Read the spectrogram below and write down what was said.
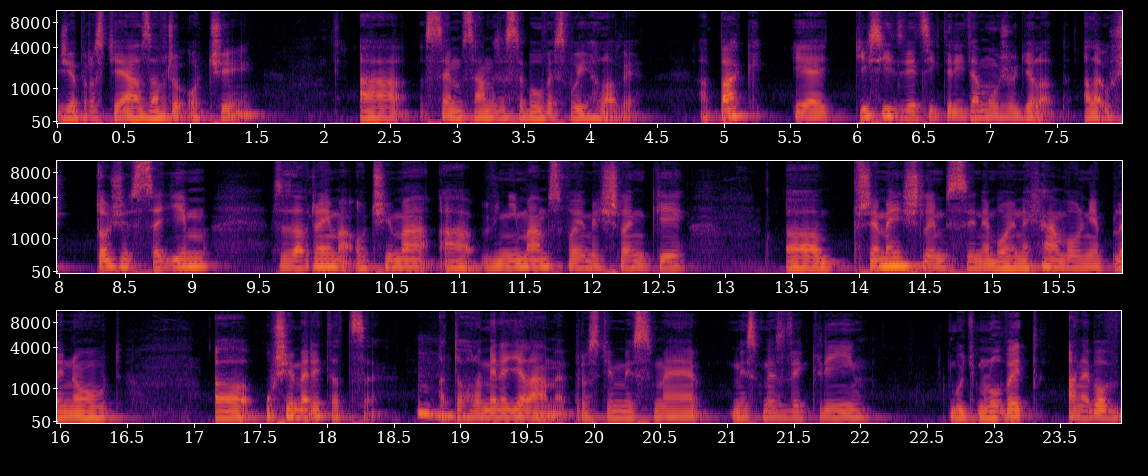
že prostě já zavřu oči a jsem sám ze sebou ve své hlavě. A pak je tisíc věcí, které tam můžu dělat, ale už to, že sedím se zavřenýma očima a vnímám svoje myšlenky, uh, přemýšlím si nebo je nechám volně plynout, uh, už je meditace. Mm-hmm. A tohle my neděláme. Prostě my jsme, my jsme zvyklí buď mluvit, anebo v,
